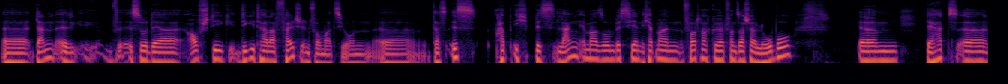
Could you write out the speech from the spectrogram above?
Äh, dann äh, ist so der Aufstieg digitaler Falschinformationen. Äh, das ist, habe ich bislang immer so ein bisschen. Ich habe mal einen Vortrag gehört von Sascha Lobo. Ähm, der hat äh,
